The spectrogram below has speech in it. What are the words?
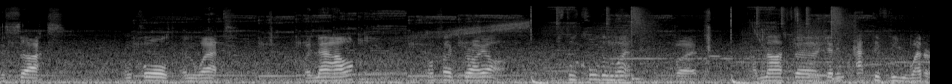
this sucks. I'm cold and wet. But now, I'm starting to dry off. I'm still cold and wet, but I'm not uh, getting actively wetter.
